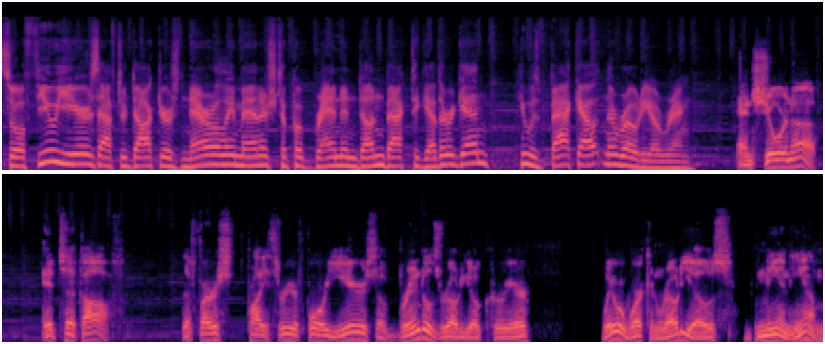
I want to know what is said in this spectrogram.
so, a few years after doctors narrowly managed to put Brandon Dunn back together again, he was back out in the rodeo ring. And sure enough, it took off. The first probably three or four years of Brindle's rodeo career, we were working rodeos, me and him.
